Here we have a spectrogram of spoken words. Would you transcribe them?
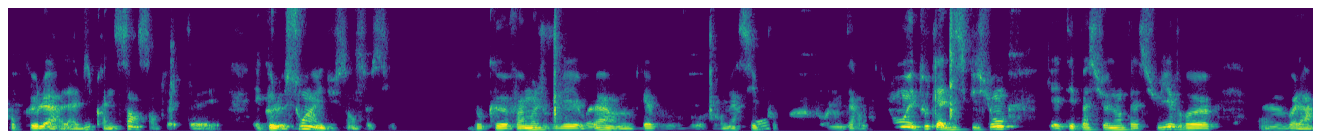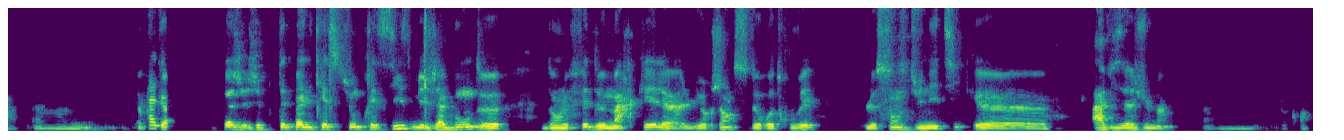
pour que la, vie prenne sens, en fait, et, que le soin ait du sens aussi. Donc, enfin, moi, je voulais, voilà, en tout cas, vous, remercier pour l'intervention et toute la discussion qui a été passionnante à suivre. Euh, voilà. Euh, en tout cas, j'ai peut-être pas une question précise, mais j'abonde euh, dans le fait de marquer l'urgence de retrouver le sens d'une éthique à visage humain. Je crois.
